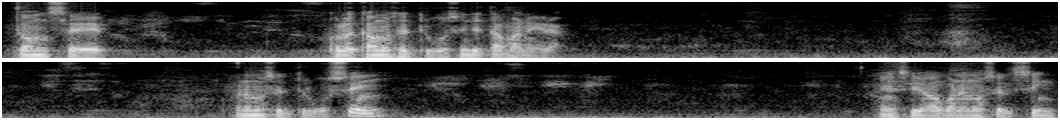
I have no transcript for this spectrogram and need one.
Entonces, colocamos el TurboSync de esta manera. Ponemos el TurboSync. Encima ponemos el SYNC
